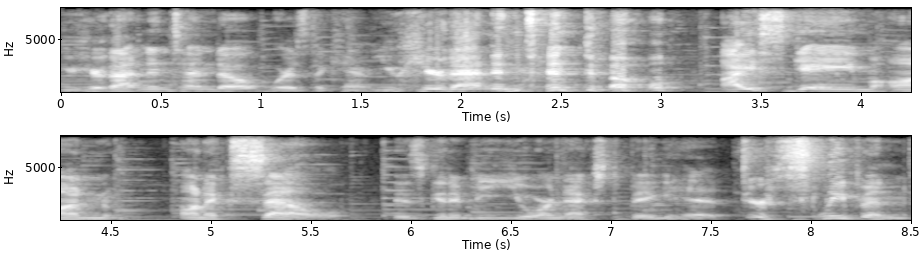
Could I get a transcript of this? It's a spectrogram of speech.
you hear that, Nintendo? Where's the camera? You hear that, Nintendo? Ice game on on Excel is gonna be your next big hit. You're sleeping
